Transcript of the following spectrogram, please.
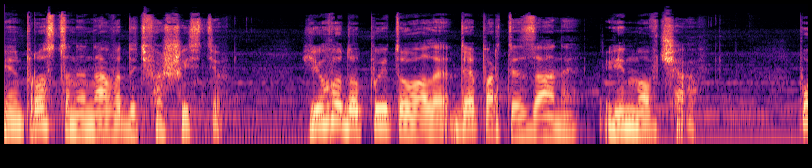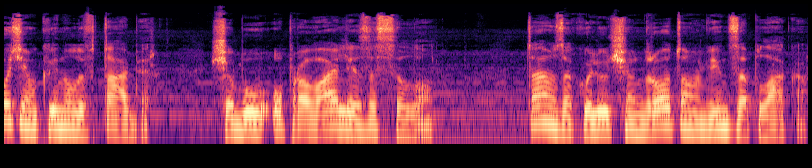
він просто ненавидить фашистів. Його допитували, де партизани, він мовчав. Потім кинули в табір. що був у провалі за селом. Там, за колючим дротом, він заплакав.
